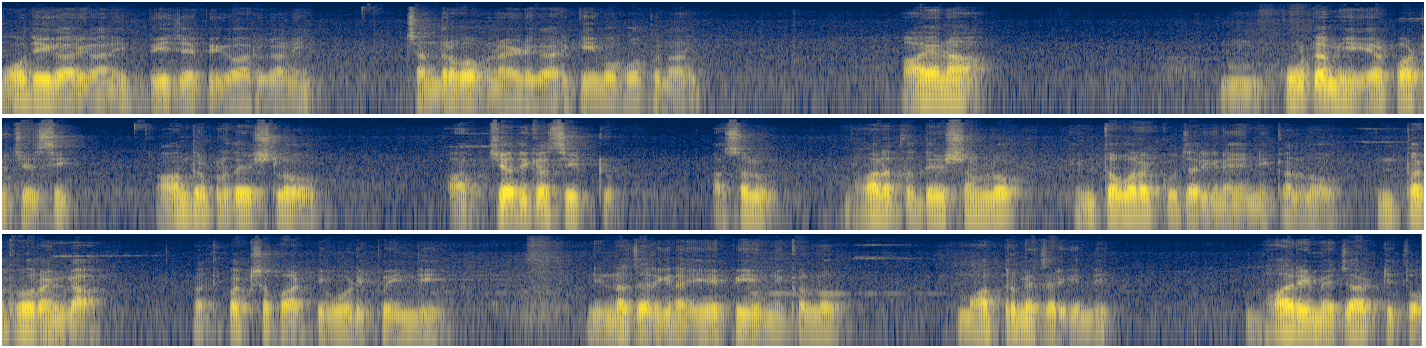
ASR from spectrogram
మోదీ గారు కానీ బీజేపీ గారు కానీ చంద్రబాబు నాయుడు గారికి ఇవ్వబోతున్నారు. ఆయన కూటమి ఏర్పాటు చేసి ఆంధ్రప్రదేశ్లో అత్యధిక సీట్లు అసలు భారతదేశంలో ఇంతవరకు జరిగిన ఎన్నికల్లో ఇంత ఘోరంగా ప్రతిపక్ష పార్టీ ఓడిపోయింది. నిన్న జరిగిన ఏపీ ఎన్నికల్లో మాత్రమే జరిగింది. భారీ మెజార్టీతో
